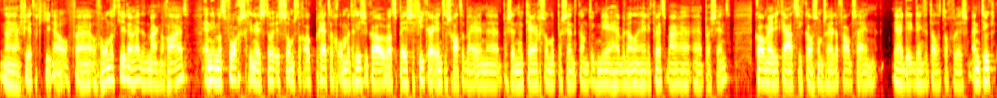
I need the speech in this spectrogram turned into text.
nou ja, 40 kilo of, of 100 kilo. Hè, dat maakt nogal uit. En iemands voorgeschiedenis is soms toch ook prettig om het risico wat specifieker in te schatten bij een patiënt. Een kerngezonde patiënt kan natuurlijk meer hebben dan een hele kwetsbare patiënt. Co-medicatie kan soms relevant zijn. Ja, ik denk dat dat het toch wel is. En natuurlijk,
